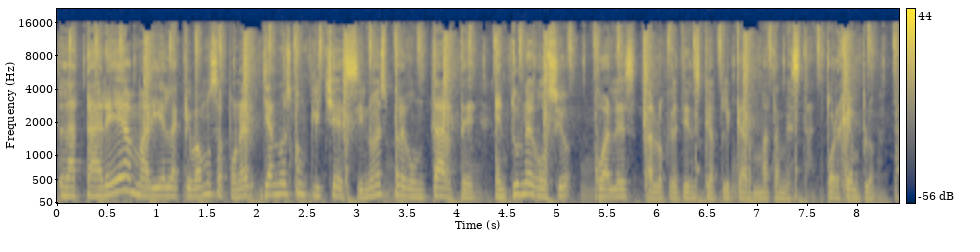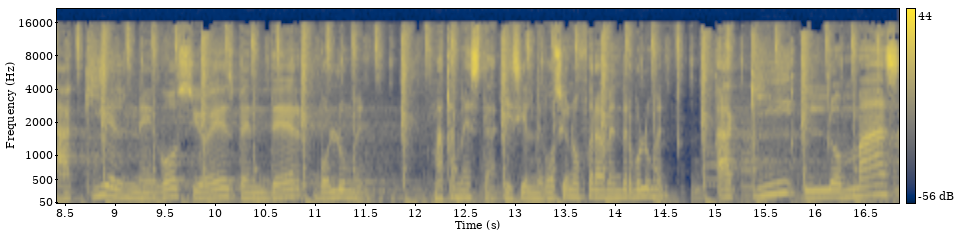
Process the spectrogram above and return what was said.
la tarea, Mariela, que vamos a poner ya no es con clichés, sino es preguntarte en tu negocio cuál es a lo que le tienes que aplicar Matamesta. Por ejemplo, aquí el negocio es vender volumen. Mátame esta. Y si el negocio no fuera vender volumen, aquí lo más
